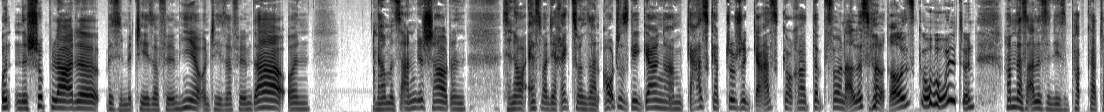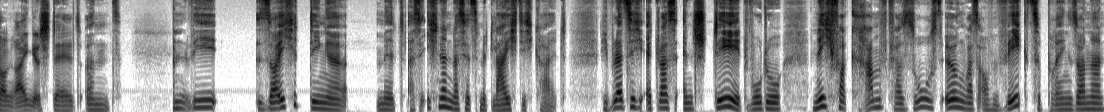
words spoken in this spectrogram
unten eine Schublade, bisschen mit Tesafilm hier und Tesafilm da und wir haben uns angeschaut und sind auch erstmal direkt zu unseren Autos gegangen, haben Gaskartusche, Gaskocher, Töpfe und alles mal rausgeholt und haben das alles in diesen Pappkarton reingestellt. Und, und wie solche Dinge mit, also ich nenne das jetzt mit Leichtigkeit, wie plötzlich etwas entsteht, wo du nicht verkrampft versuchst, irgendwas auf den Weg zu bringen, sondern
